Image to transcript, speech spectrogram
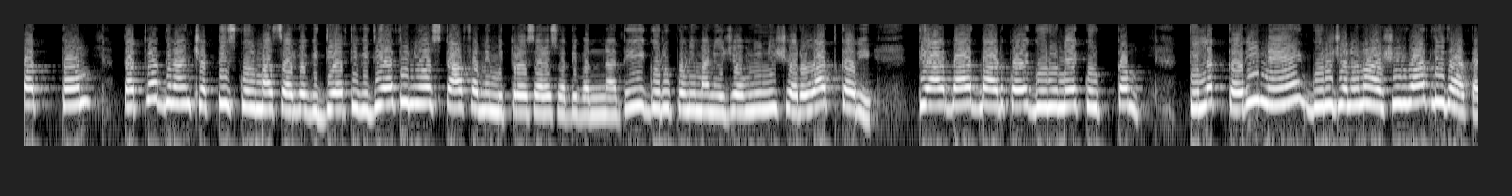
તત્વજ્ઞાન શક્તિ સ્કૂલમાં સર્વે વિદ્યાર્થી, વિદ્યાર્થીનીઓ, સ્ટાફ અને મિત્ર સરસ્વતી વંદનાથી ગુરુ પૂર્ણિમાની ઉજવણીની શરૂઆત કરી. ત્યારબાદ બાળકોએ ગુરુને કુકમ તિલક કરીને ગુરુજનોનો આશીર્વાદ લીધા હતા.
